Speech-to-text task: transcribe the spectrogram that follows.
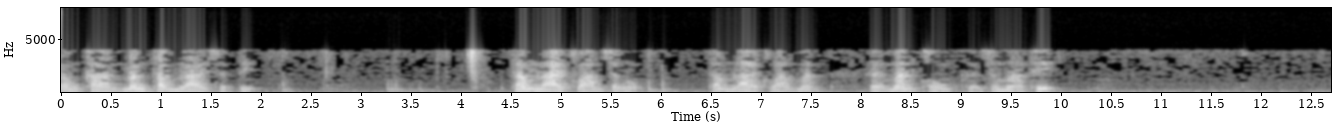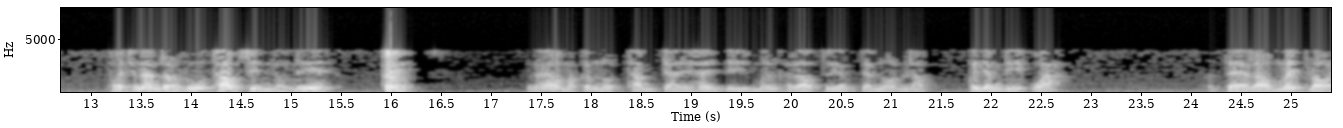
รำคาญมันทำลายสติทำลายความสงบทำลายความมั่นมั่นคงคือสมาธิ เพราะฉะนั้นเรารู้เท่าสิ่งเหล่านี้ แล้วมากำหนดทำใจให้ดีเหมือนกับเราเตรียมจะนอนหลับ ก็ยังดีกว่า แต่เราไม่ปล่อย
